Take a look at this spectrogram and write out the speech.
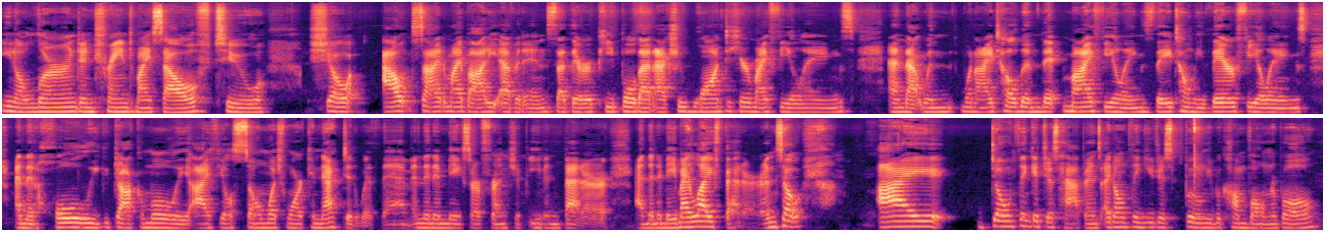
you know learned and trained myself to show outside of my body evidence that there are people that actually want to hear my feelings and that when when I tell them that my feelings they tell me their feelings. And then holy guacamole I feel so much more connected with them. And then it makes our friendship even better. And then it made my life better. And so I don't think it just happens. I don't think you just boom you become vulnerable.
